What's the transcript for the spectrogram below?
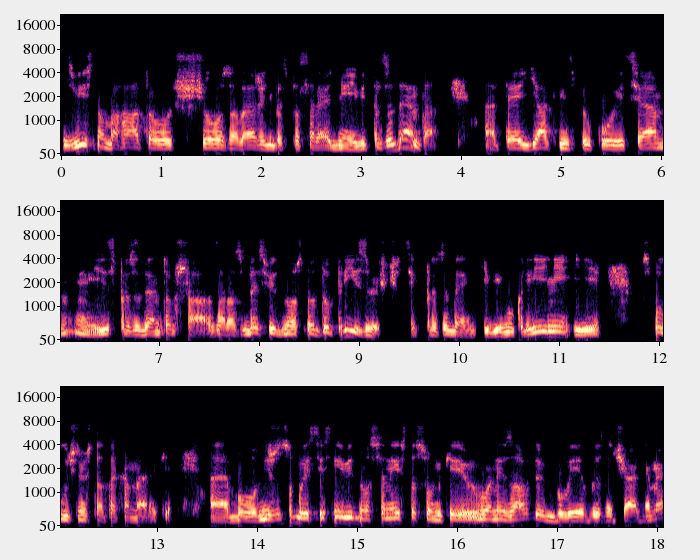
Звісно, багато що залежить безпосередньо і від президента, а те, як він спілкується із президентом США зараз безвідносно до прізвищ цих президентів і в Україні, і в Сполучених Штатах Америки. Е, Бо міжособистісні відносини і стосунки вони завжди були визначальними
